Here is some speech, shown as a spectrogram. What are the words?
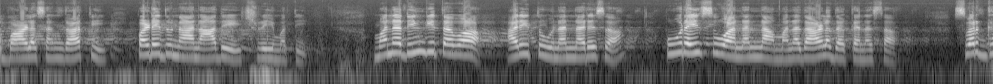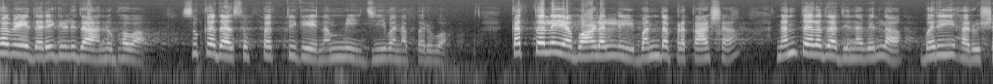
ಬಾಳ ಸಂಗಾತಿ ಪಡೆದು ನಾನಾದೆ ಶ್ರೀಮತಿ. ಮನದಿಂಗಿತವ ಅರಿತು ನನ್ನರೆಸ, ಪೂರೈಸುವ ನನ್ನ ಮನದಾಳದ ಕನಸ. ಸ್ವರ್ಗವೇ ದರೆಗಿಳಿದ ಅನುಭವ, ಸುಖದ ಸುಪ್ಪತ್ತಿಗೆ ನಮ್ಮಿ ಜೀವನ ಪರ್ವ. ಕತ್ತಲೆಯ ಬಾಳಲ್ಲಿ ಬಂದ ಪ್ರಕಾಶ, ನಂತರದ ದಿನವೆಲ್ಲ ಬರೀ ಹರುಷ.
